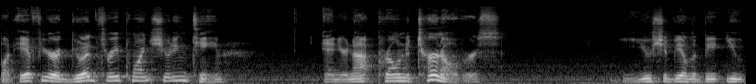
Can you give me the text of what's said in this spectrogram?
But if you're a good three point shooting team and you're not prone to turnovers, you should be able to beat, you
